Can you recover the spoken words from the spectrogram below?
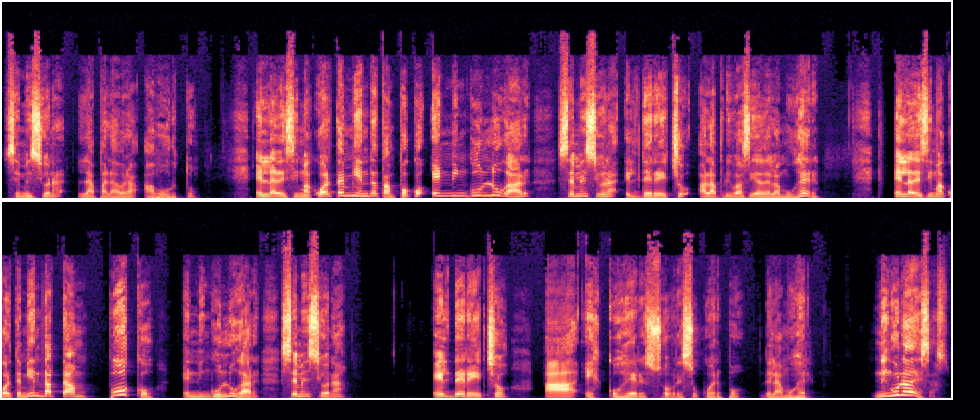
se menciona la palabra aborto. En la decimacuarta enmienda tampoco en ningún lugar se menciona el derecho a la privacidad de la mujer. En la decimacuarta enmienda tampoco en ningún lugar se menciona el derecho a escoger sobre su cuerpo de la mujer. Ninguna de esas.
